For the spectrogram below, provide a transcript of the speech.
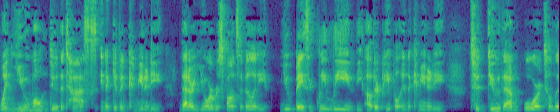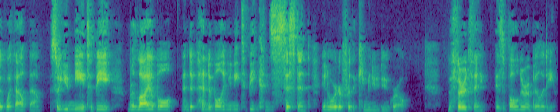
when you won't do the tasks in a given community that are your responsibility, you basically leave the other people in the community to do them or to live without them. So you need to be reliable and dependable, and you need to be consistent in order for the community to grow. The third thing is vulnerability.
